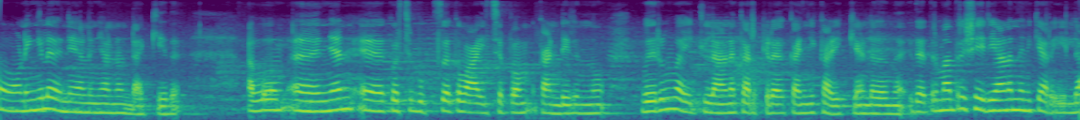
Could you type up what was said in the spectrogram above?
മോർണിംഗിൽ തന്നെയാണ് ഞാൻ ഉണ്ടാക്കിയത്. അപ്പം ഞാൻ കുറച്ച് ബുക്സൊക്കെ വായിച്ചപ്പം കണ്ടിരുന്നു. വെറും വയറ്റിലാണ് കർക്കിടകക്കഞ്ഞി കഴിക്കേണ്ടതെന്ന്. ഇത് എത്രമാത്രം ശരിയാണെന്ന് എനിക്കറിയില്ല.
